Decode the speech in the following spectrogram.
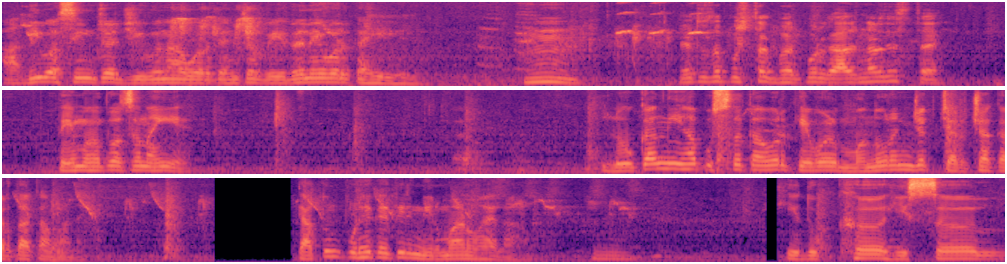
आदिवासींच्या जीवनावर त्यांच्या वेदनेवर काही लिहिलं हम्म. हे तुझं पुस्तक भरपूर गाजणार दिसतंय. ते महत्वाचं नाहीये. लोकांनी ह्या पुस्तकावर केवळ मनोरंजक चर्चा करता कामा नये. त्यातून पुढे काहीतरी निर्माण व्हायला हवं. ही दुःख ही सल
